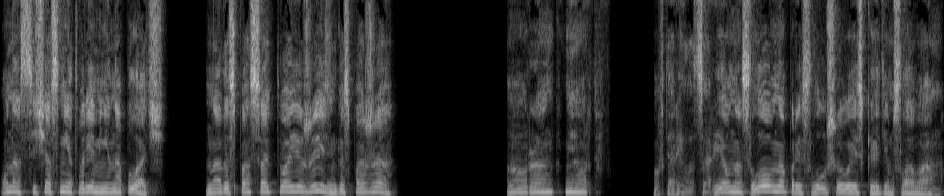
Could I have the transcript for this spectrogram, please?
У нас сейчас нет времени на плач. Надо спасать твою жизнь, госпожа. Ауранг мертв. — повторила царевна, словно прислушиваясь к этим словам.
